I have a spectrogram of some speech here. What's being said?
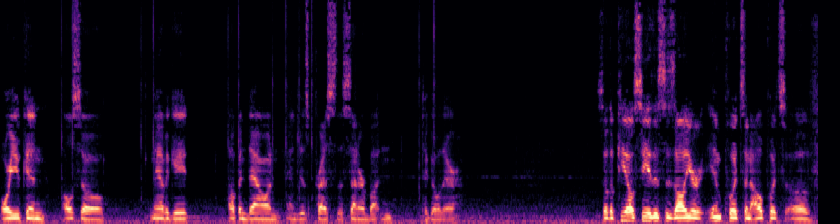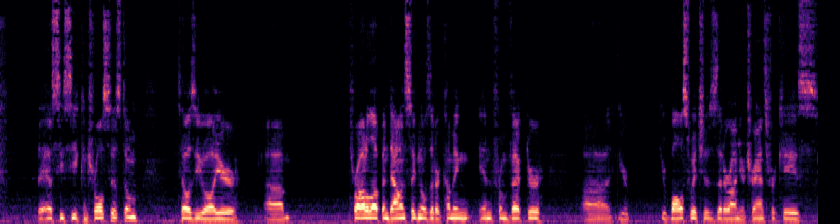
or you can also navigate up and down and just press the center button to go there. So the PLC, this is all your inputs and outputs of the SCC control system. Tells you all your um, throttle up and down signals that are coming in from Vector, uh, your, your ball switches that are on your transfer case,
